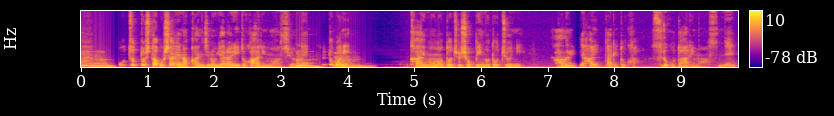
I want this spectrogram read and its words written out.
うんちょっとしたおしゃれな感じのギャラリーとかありますよね。うんそういうとこにうん買い物途中、ショッピング途中に、はい。で入ったりとかすることありますね。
